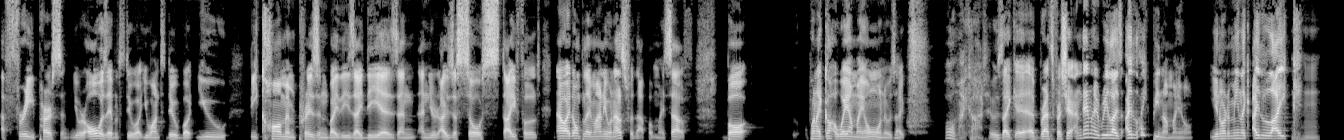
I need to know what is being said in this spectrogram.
a free person you are always able to do what you want to do but you become imprisoned by these ideas and and you're i was just so stifled now i don't blame anyone else for that but myself but when i got away on my own it was like oh my god. It was like a, a breath of fresh air. And then i realized i like being on my own. You know what i mean? Like i like Mhm.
